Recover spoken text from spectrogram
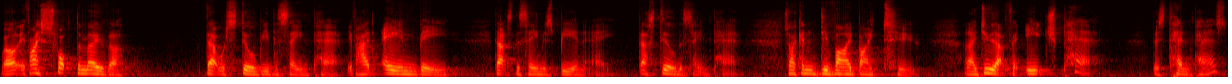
well, if I swap them over, that would still be the same pair. If I had A and B, that's the same as B and A. That's still the same pair. So I can divide by 2. And I do that for each pair. There's 10 pairs.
